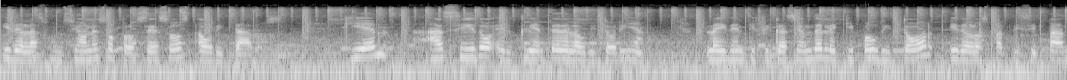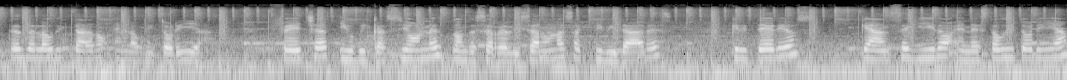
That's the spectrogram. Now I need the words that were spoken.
y de las funciones o procesos auditados quién ha sido el cliente de la auditoría, la identificación del equipo auditor y de los participantes del auditado en la auditoría, fechas y ubicaciones donde se realizaron las actividades, criterios que han seguido en esta auditoría,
